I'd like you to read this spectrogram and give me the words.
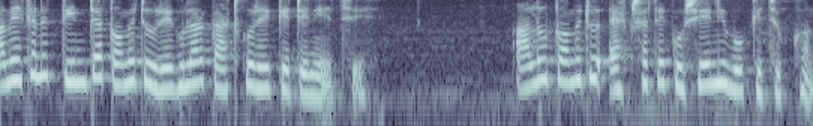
আমি এখানে তিনটা টমেটো রেগুলার কাট করে কেটে নিয়েছি। আলু, টমেটো একসাথে কষিয়ে নিব কিছুক্ষণ।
